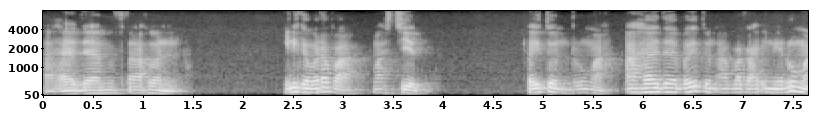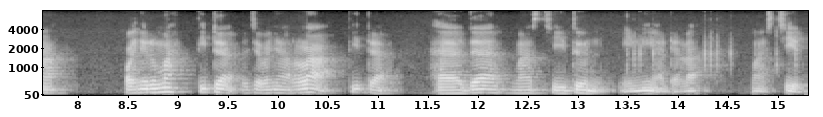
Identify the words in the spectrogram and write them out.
Ahada miftahun. Ini gambar apa? Masjid. Baitun rumah. Ahada baitun apakah ini rumah? Oh ini rumah? Tidak. Jawabannya la tidak. Hada masjidun. Ini adalah masjid.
